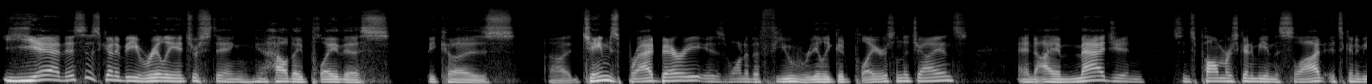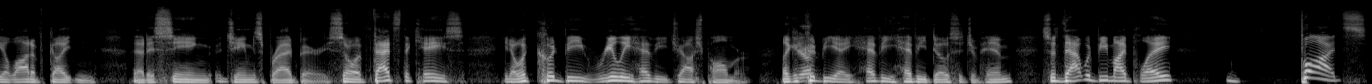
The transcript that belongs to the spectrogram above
Yeah, this is going to be really interesting how they play this because uh, James Bradberry is one of the few really good players on the Giants. And I imagine since Palmer's going to be in the slot, it's going to be a lot of Guyton that is seeing James Bradberry. So if that's the case, you know, it could be really heavy Josh Palmer. Like it yep. could be a heavy, heavy dosage of him. So that would be my play. But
